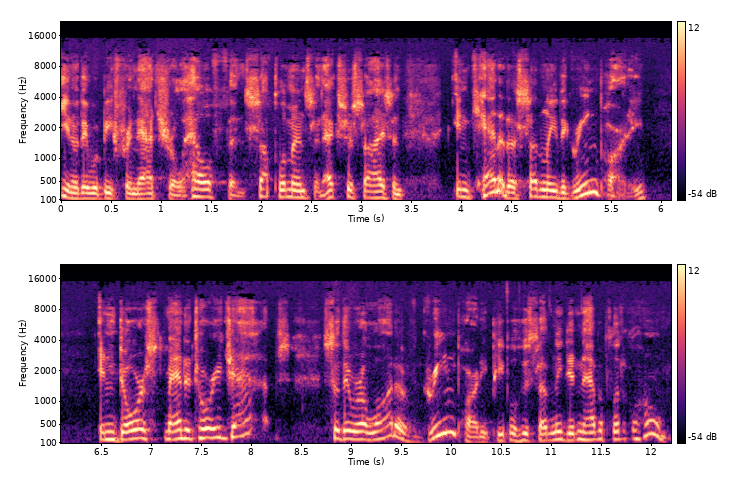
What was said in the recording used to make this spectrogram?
you know, they would be for natural health and supplements and exercise. And in Canada, suddenly the Green Party endorsed mandatory jabs. So there were a lot of Green Party people who suddenly didn't have a political home.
